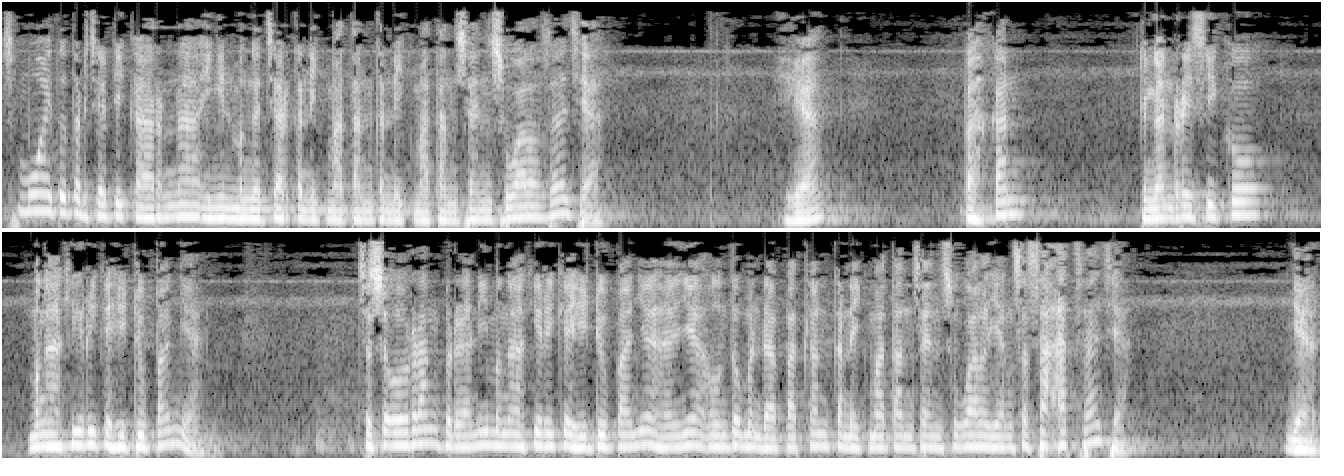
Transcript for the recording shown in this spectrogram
Semua itu terjadi karena ingin mengejar kenikmatan-kenikmatan sensual saja. Ya. Bahkan dengan risiko mengakhiri kehidupannya. Seseorang berani mengakhiri kehidupannya hanya untuk mendapatkan kenikmatan sensual yang sesaat saja. Ya.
